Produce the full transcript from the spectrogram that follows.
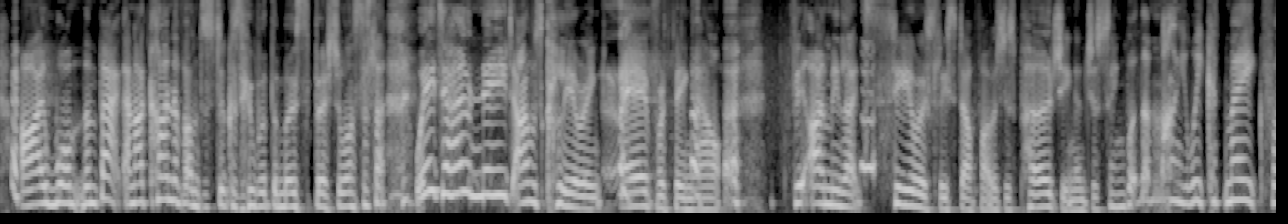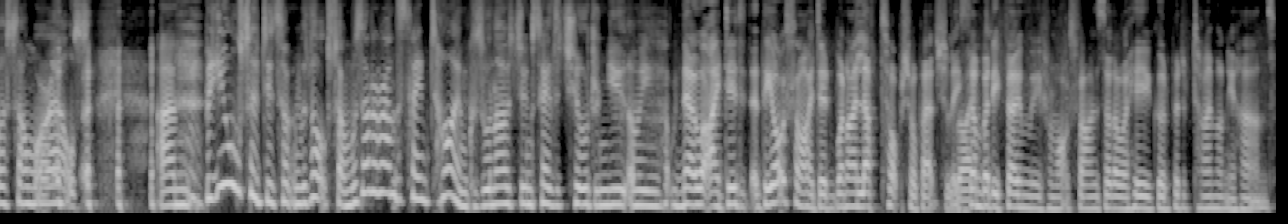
I want them back. And I kind of understood because they were the most special ones. I was like, We don't need, I was clearing everything out. I mean, like seriously, stuff I was just purging and just saying, but the money we could make for somewhere else. Um, but you also did something with Oxfam. Was that around the same time? Because when I was doing Save the Children, you, I mean, No, I did the Oxfam. I did when I left Topshop. Actually, Right. somebody phoned me from Oxfam and said, "Oh, I hear you've got a bit of time on your hands."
